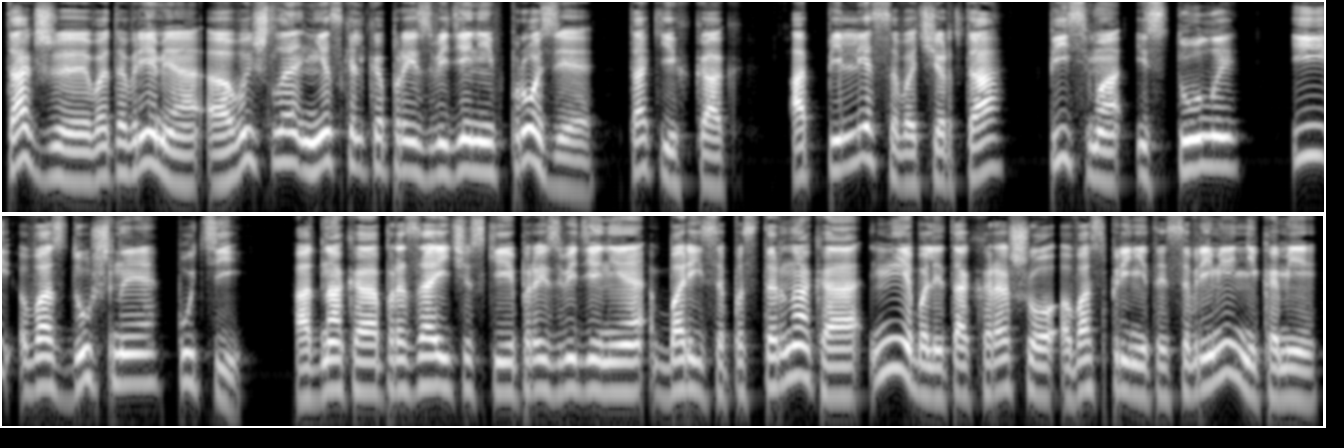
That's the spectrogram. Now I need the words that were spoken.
Также в это время вышло несколько произведений в прозе, таких как «Апеллесова черта», «Письма из Тулы» и «Воздушные пути». Однако прозаические произведения Бориса Пастернака не были так хорошо восприняты современниками,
